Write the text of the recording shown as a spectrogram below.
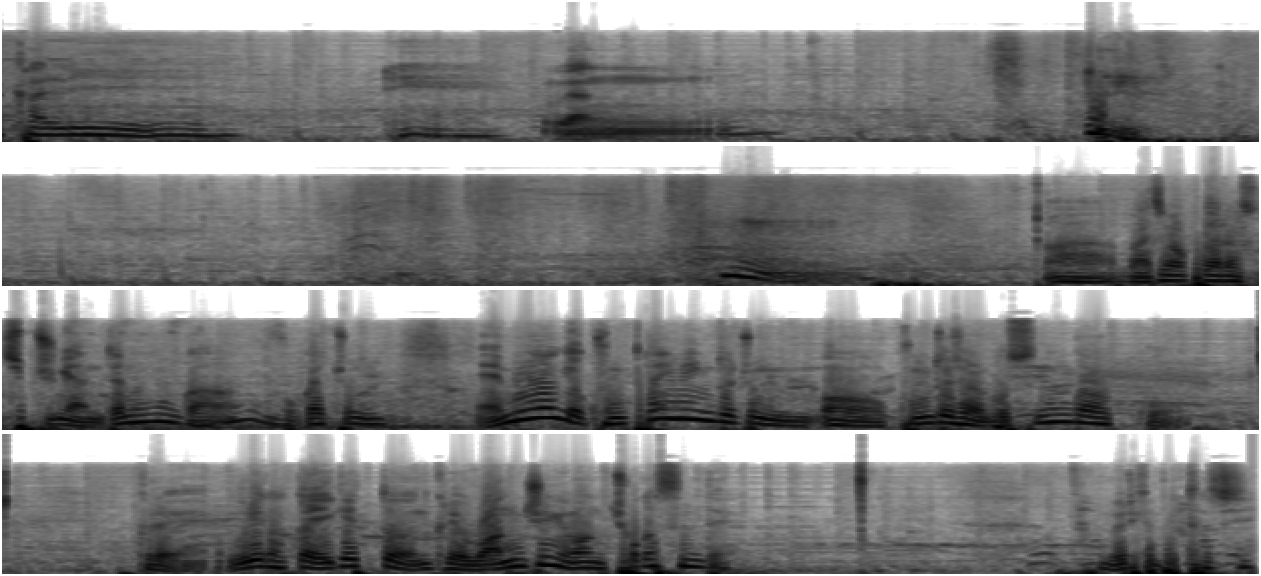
아칼리. 으앙. 아 마지막 패라서 집중이 안 되는 건가? 뭔가 좀 애매하게 궁 타이밍도 좀어 궁도 잘 못 쓰는 것 같고 그래 우리가 아까 얘기했던 그래 왕 중에 왕 초가스인데 왜 이렇게 못하지?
